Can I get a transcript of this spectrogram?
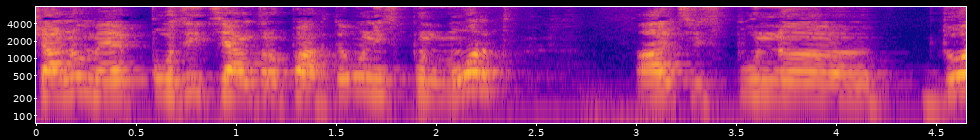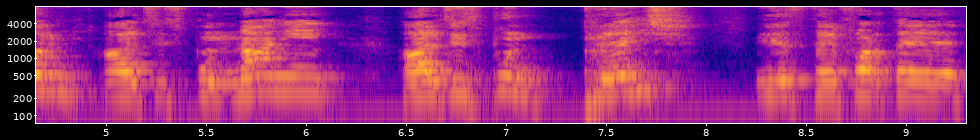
și anume poziția într-o parte. Unii spun mort, alții spun uh, dormi, alții spun nani, alții spun preș, este foarte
